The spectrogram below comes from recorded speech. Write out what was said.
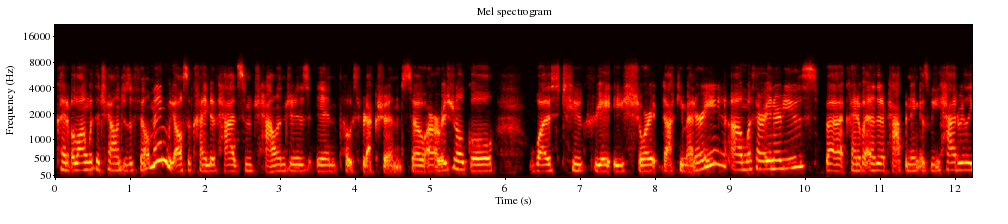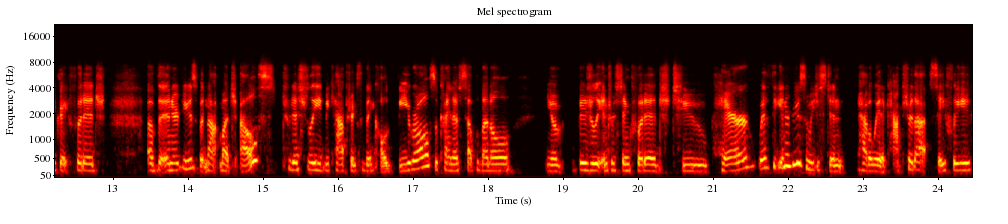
kind of along with the challenges of filming, we also kind of had some challenges in post-production. So our original goal was to create a short documentary um, with our interviews, but kind of what ended up happening is we had really great footage of the interviews, but not much else. Traditionally, you'd be capturing something called B-roll, so kind of supplemental, you know, visually interesting footage to pair with the interviews, and we just didn't have a way to capture that safely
